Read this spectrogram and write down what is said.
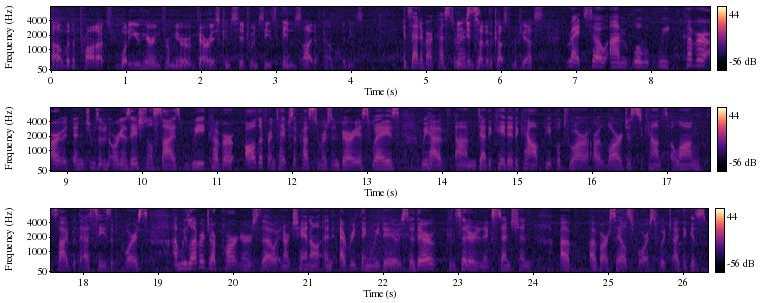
uh, with the products. What are you hearing from your various constituencies inside of companies? Inside of our customers? Inside of the customers, yes. Right, so um, well, we cover our, in terms of an organizational size, we cover all different types of customers in various ways. We have um, dedicated account people to our, our largest accounts alongside with SCs, of course. Um, we leverage our partners, though, in our channel and everything we do. So they're considered an extension of, of our sales force, which I think is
